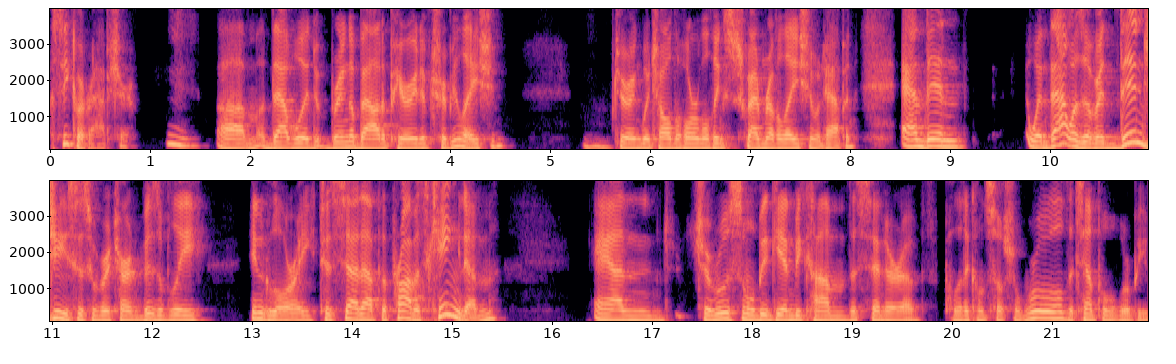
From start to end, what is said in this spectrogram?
a secret rapture hmm. um, that would bring about a period of tribulation during which all the horrible things described in Revelation would happen. And then when that was over, then Jesus would return visibly in glory to set up the promised kingdom. And Jerusalem will begin become the center of political and social rule. The temple will be,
